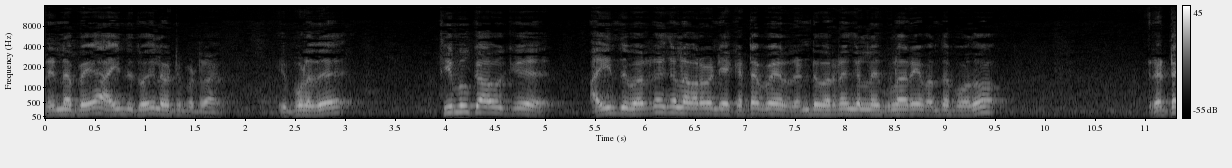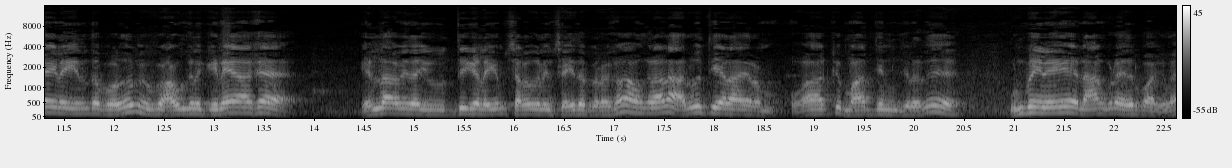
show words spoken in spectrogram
நின்னப்பயே ஐந்து தொகுதியில் வெற்றி பெற்றாங்க. இப்பொழுது திமுகவுக்கு ஐந்து வருடங்களில் வர வேண்டிய கெட்ட பெயர் ரெண்டு வருடங்களுக்குள்ளாரே வந்த போதும் இரட்டையில இருந்த போதும் அவங்களுக்கு இணையாக எல்லாவித யுத்திகளையும் செலவுகளையும் செய்த பிறகும் அவங்களால அறுபத்தி ஏழாயிரம் வாக்கு மார்ஜின்ங்கிறது உண்மையிலேயே நான் கூட எதிர்பார்க்கல.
